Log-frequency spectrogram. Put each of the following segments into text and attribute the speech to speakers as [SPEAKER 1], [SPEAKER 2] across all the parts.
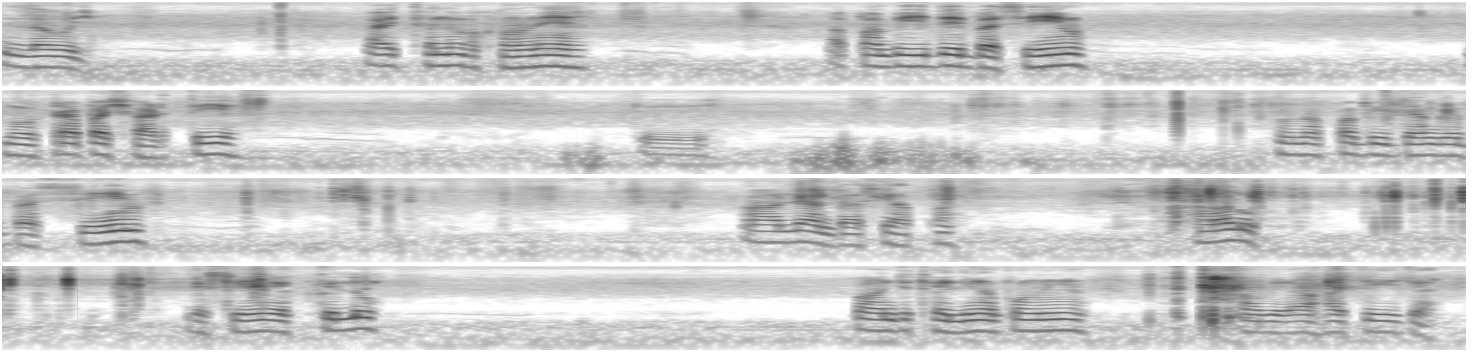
[SPEAKER 1] ਲਓ ਜੀ। ਅੱਜ ਤੁਹਾਨੂੰ ਵਿਖਾਉਣੇ ਆ। ਆਪਾਂ ਬੀਜਦੇ ਬਸੀਮ ਮੋਟਰ ਆਪਾਂ ਛੱਡਤੀ ਹੈ ਤੇ ਹੁਣ ਆਪਾਂ ਬੀਜਾਂਗੇ ਬਸੀਮ ਆ ਲਿਆਂਦਾ ਸੀ ਆਪਾਂ। ਆੜੂ ਬਸੀਮ 1 ਕਿਲੋ। ਪੰਜ ਥੈਲੀਆਂ ਪਾਉਣੀਆਂ। ਆਵੇ ਆਹ ਚੀਜ਼ ਹੈ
